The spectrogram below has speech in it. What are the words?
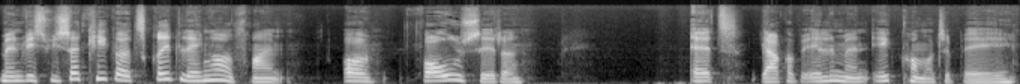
Men hvis vi så kigger et skridt længere frem og forudsætter, at Jakob Ellemann ikke kommer tilbage,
